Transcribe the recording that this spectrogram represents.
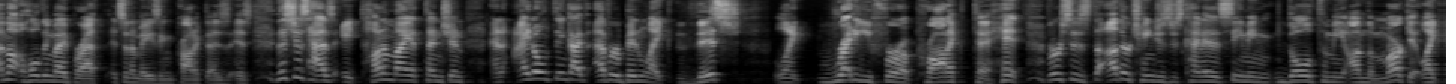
I'm not holding my breath. It's an amazing product as is. This just has a ton of my attention and I don't think I've ever been like this like ready for a product to hit versus the other changes just kind of seeming dull to me on the market. Like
